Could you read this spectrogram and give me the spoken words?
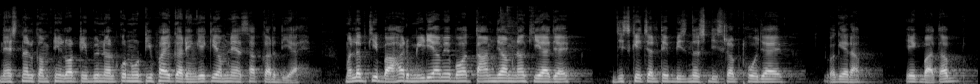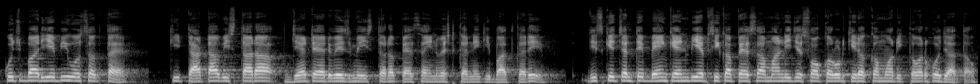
नेशनल कंपनी लॉ ट्रिब्यूनल को नोटिफाई करेंगे कि हमने ऐसा कर दिया है। मतलब कि बाहर मीडिया में बहुत ताम जाम ना किया जाए, जिसके चलते बिज़नेस डिसरप्ट हो जाए वगैरह। एक बात, अब कुछ बार ये भी हो सकता है कि टाटा विस्तारा जेट एयरवेज में इस तरह पैसा इन्वेस्ट करने की बात करे, जिसके चलते बैंक एनबीएफसी का पैसा मान लीजिए सौ करोड़ की रकम और रिकवर हो जाता हो।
